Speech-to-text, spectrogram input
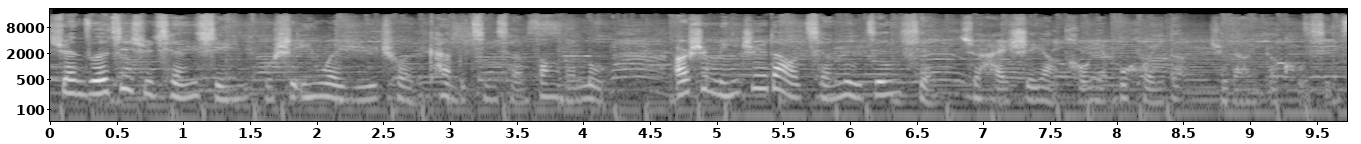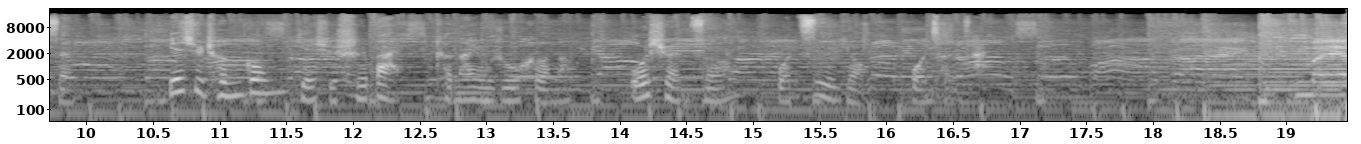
选择继续前行，不是因为愚蠢看不清前方的路，而是明知道前路艰险，却还是要头也不回的去当一个苦行僧。也许成功，也许失败。可那又如何呢？我选择，我自由，我存在。没有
